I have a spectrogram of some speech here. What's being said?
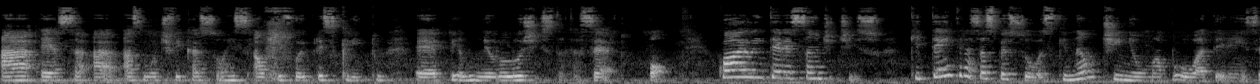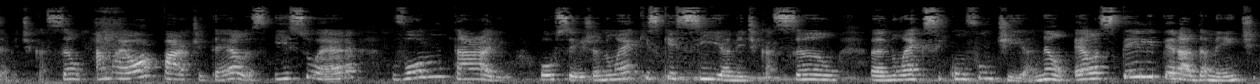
a essa a, as modificações ao que foi prescrito é, pelo neurologista, tá certo? Bom, qual é o interessante disso? Que dentre essas pessoas que não tinham uma boa aderência à medicação, a maior parte delas isso era voluntário, ou seja, não é que esquecia a medicação, ah, não é que se confundia, não, elas deliberadamente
